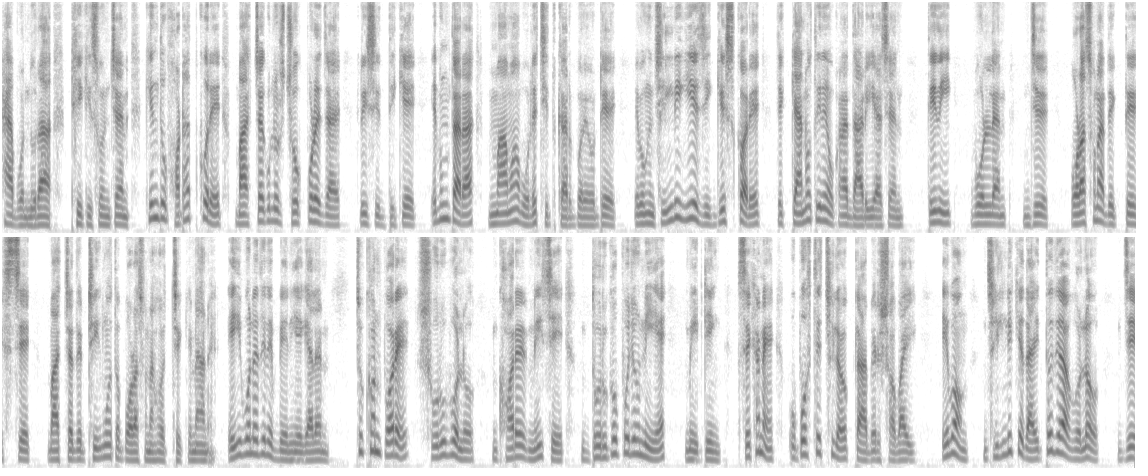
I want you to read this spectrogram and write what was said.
হ্যাঁ বন্ধুরা, ঠিকই শুনছেন। কিন্তু হঠাৎ করে বাচ্চাগুলোর চোখ পড়ে যায় ঋষির দিকে এবং তারা মামা বলে চিৎকার করে ওঠে এবং ঝিল্লি গিয়ে জিজ্ঞেস করে যে কেন তিনি ওখানে দাঁড়িয়ে আছেন? তিনি বললেন যে পড়াশোনা দেখতে এসছে, বাচ্চাদের ঠিকমতো পড়াশোনা হচ্ছে কিনা? এই বলে তিনি বেরিয়ে গেলেন। কিছুক্ষণ পরে শুরু হলো ঘরের নিচে দুর্গাপুজো নিয়ে মিটিং। সেখানে উপস্থিত ছিল ক্লাবের সবাই এবং ঝিল্লিকে দায়িত্ব দেওয়া হলো যে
